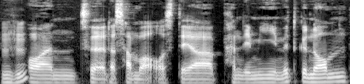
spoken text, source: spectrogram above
Mhm. Und äh, das haben wir aus der Pandemie mitgenommen.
